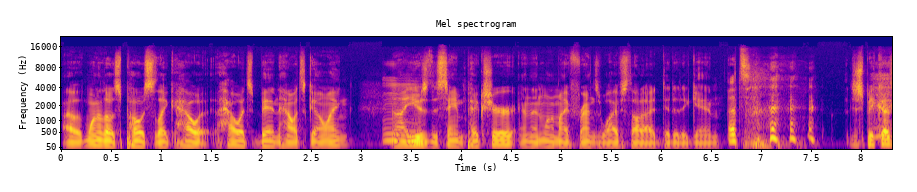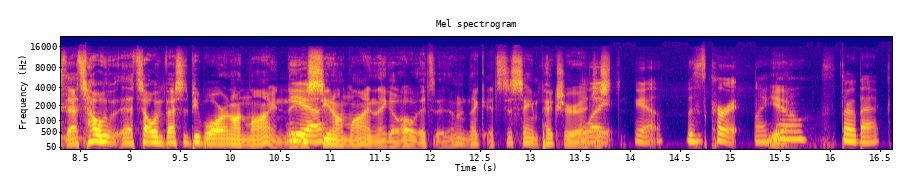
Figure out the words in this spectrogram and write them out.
uh, one of those posts like how how it's been, how it's going, and. I used the same picture. And then one of my friends' wives thought I did it again, That's just because that's how that's how invested people are in online. They Yeah. just see it online and they go, oh, it's like it's the same picture. I like, just yeah, this is current. Like, Yeah. no, it's throwback.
